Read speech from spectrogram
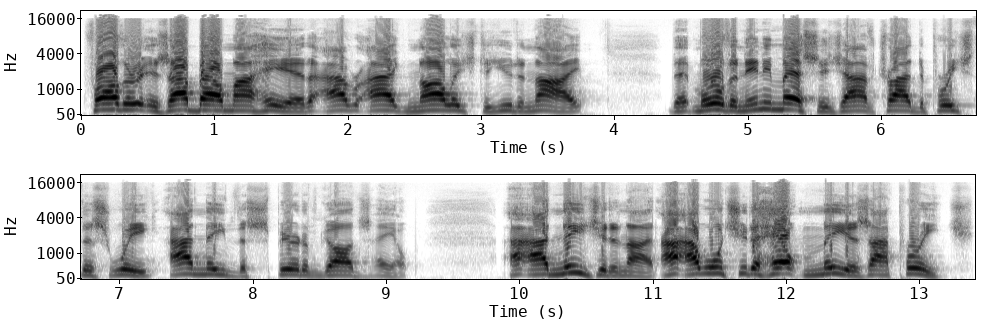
Father, as I bow my head, I, I acknowledge to you tonight that more than any message I've tried to preach this week, I need the Spirit of God's help. I, I need you tonight. I, I want you to help me as I preach.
